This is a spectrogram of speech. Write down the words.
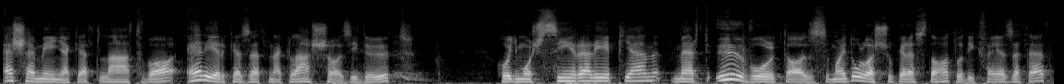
eseményeket látva elérkezettnek lássa az időt, hogy most színre lépjen, mert ő volt az, majd olvassuk el ezt a hatodik fejezetet,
